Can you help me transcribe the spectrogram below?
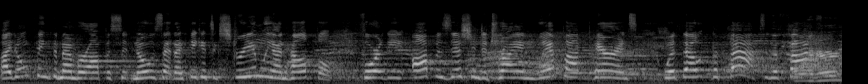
I don't think the member opposite knows that. I think it's extremely unhelpful for the opposition to try and whip up parents without the facts. And the facts order.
